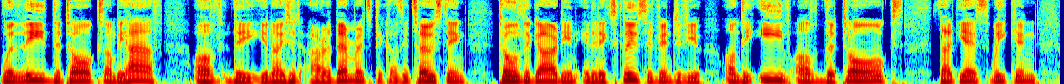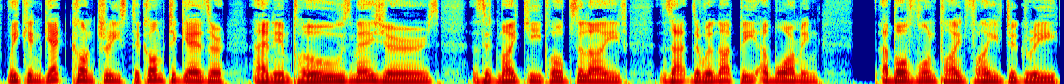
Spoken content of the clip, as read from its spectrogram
will lead the talks on behalf of the United Arab Emirates because it's hosting. Told The Guardian in an exclusive interview on the eve of the talks that yes, we can we can get countries to come together and impose measures that might keep hopes alive that there will not be a warming above 1.5 degree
